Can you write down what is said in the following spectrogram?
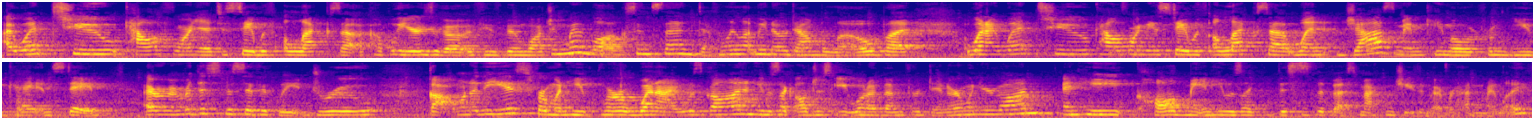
I went to California to stay with Alexa a couple years ago. If you've been watching my vlog since then, definitely let me know down below. But when I went to California to stay with Alexa, when Jasmine came over from the UK and stayed, I remember this specifically. Drew got one of these from when he, or when I was gone, and he was like, I'll just eat one of them for dinner when you're gone. And he called me and he was like, this is the best mac and cheese I've ever had in my life.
